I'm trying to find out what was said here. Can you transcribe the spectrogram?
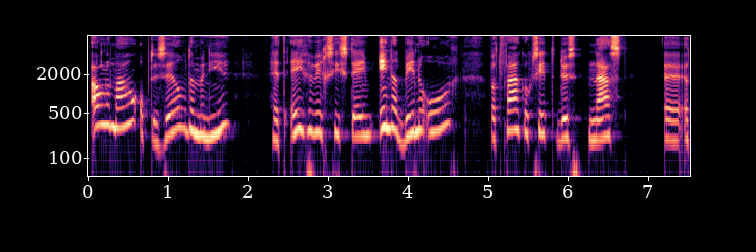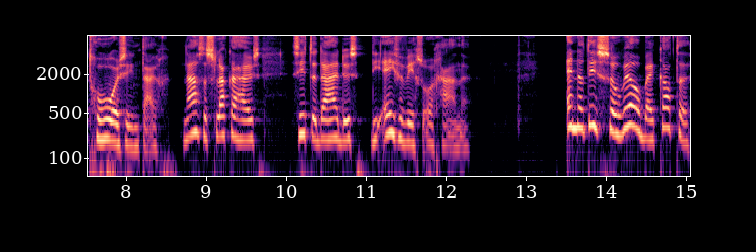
allemaal op dezelfde manier het evenwichtssysteem in dat binnenoor, wat vaak ook zit dus naast uh, het gehoorzintuig. Naast het slakkenhuis zitten daar dus die evenwichtsorganen. En dat is zowel bij katten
